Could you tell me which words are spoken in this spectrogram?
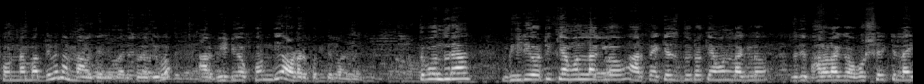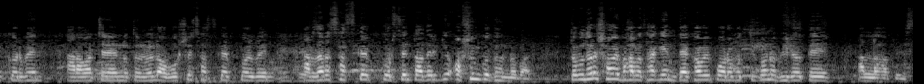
ফোন নাম্বার দিবেন, আমি মাল ডেলিভারি করে দিব। আর ভিডিও ফোন দিয়ে অর্ডার করতে পারবেন। তো বন্ধুরা, ভিডিওটি কেমন লাগল? আর প্যাকেজ দুটো কেমন লাগল? যদি ভালো লাগে, অবশ্যই একটি লাইক করবেন। আর আমার চ্যানেল নতুন হলে অবশ্যই সাবস্ক্রাইব করবেন। আর যারা সাবস্ক্রাইব করছেন, তাদেরকে অসংখ্য ধন্যবাদ। তো বন্ধুরা, সবাই ভালো থাকেন। দেখা হবে পরবর্তী কোনো ভিডিওতে আল্লাহ হাফিজ।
